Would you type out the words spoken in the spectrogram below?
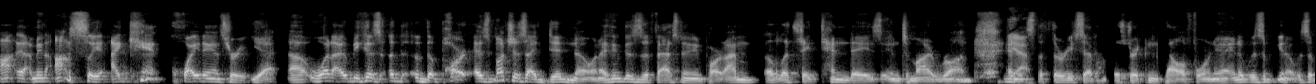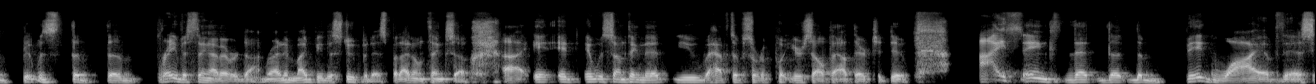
I mean, honestly, I can't quite answer it yet. Uh, what I because the, the part, as much as I did know, and I think this is a fascinating part. I'm uh, let's say ten days into my run, and Yeah. it's the 37th district in California, and it was you know it was a it was the the bravest thing I've ever done. Right? It might be the stupidest, but I don't think so. Uh, it, it it was something that you have to sort of put yourself out there to do. I think that the the big why of this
